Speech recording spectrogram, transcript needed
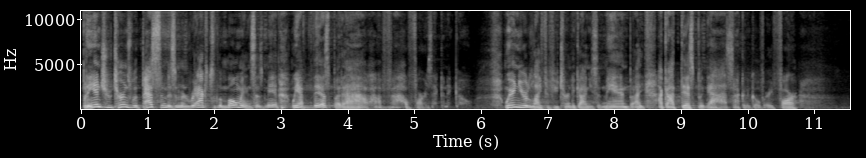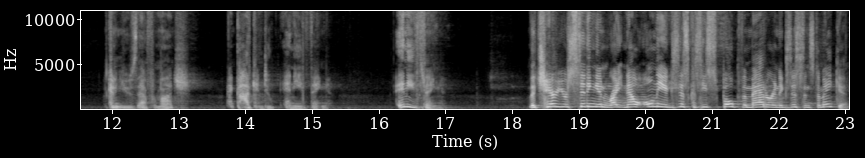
But Andrew turns with pessimism and reacts to the moment and says, Man, we have this, but how, how, how far is that going to go? Where in your life have you turned to God and you said, Man, but I, I got this, but yeah, it's not going to go very far? I couldn't use that for much. And God can do anything. Anything. The chair you're sitting in right now only exists because He spoke the matter in existence to make it.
